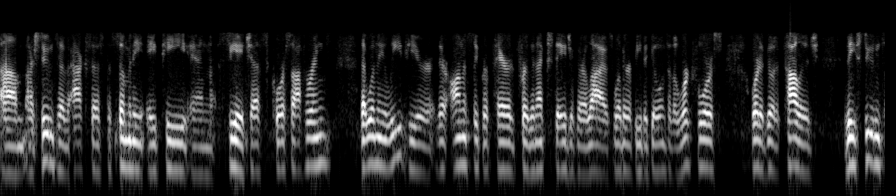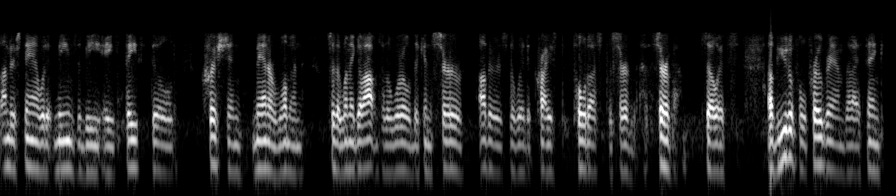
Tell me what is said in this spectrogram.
Um, our students have access to so many AP and CHS course offerings that when they leave here, they're honestly prepared for the next stage of their lives, whether it be to go into the workforce or to go to college. These students understand what it means to be a faith-filled Christian man or woman so that when they go out into the world, they can serve others the way that Christ told us to serve, serve them. So it's a beautiful program that I think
